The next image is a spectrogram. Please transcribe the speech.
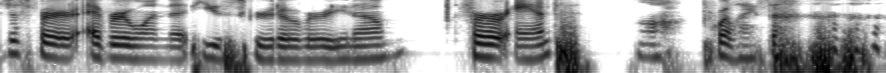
just for everyone that he's screwed over. You know, for her aunt. Oh, poor Lysa.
